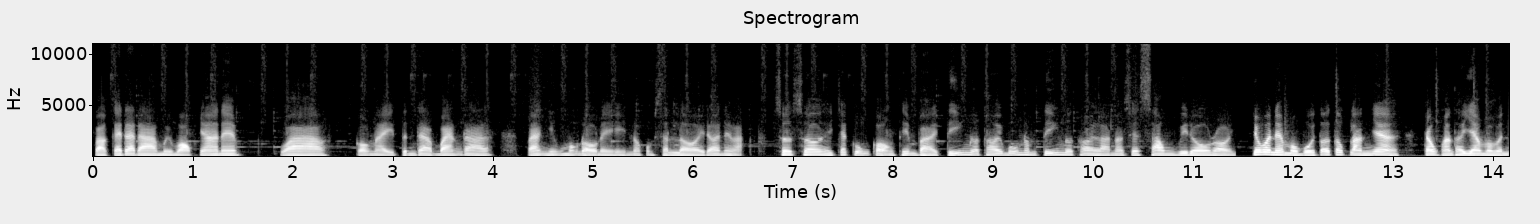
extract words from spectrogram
và cái radar 11 nha anh em. Wow con này tính ra bán ra bán những món đồ này nó cũng xanh lời đó anh em ạ sơ sơ thì chắc cũng còn thêm vài tiếng nữa thôi 4 năm tiếng nữa thôi là nó sẽ xong video rồi. Chúc anh em một buổi tối tốt lành nha. Trong khoảng thời gian mà mình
